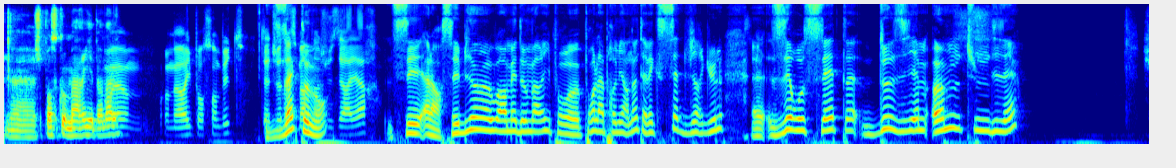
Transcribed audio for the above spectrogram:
je pense qu'Omari est pas mal. Omari pour son but. Exactement. C'est alors c'est bien Warmed Omari pour euh, pour la première note avec 7,07 deuxième homme, tu me disais? Je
